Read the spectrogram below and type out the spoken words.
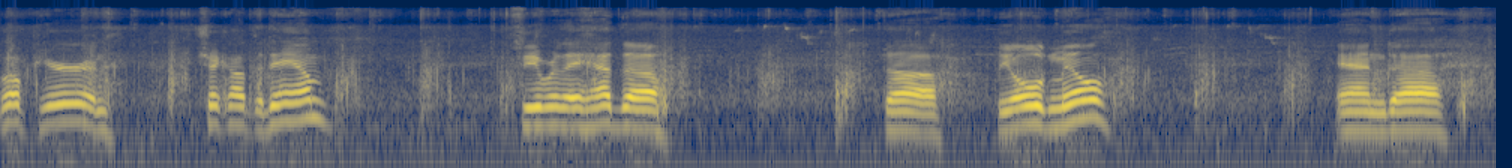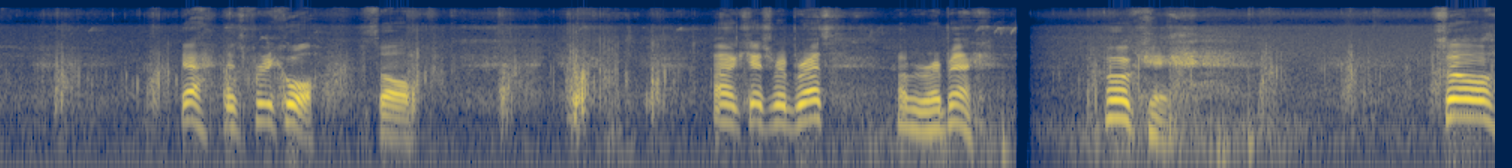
Go up here and check out the dam. See where they had the the the old mill. And uh, yeah, it's pretty cool. So I'm gonna catch my breath. I'll be right back. Okay. So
